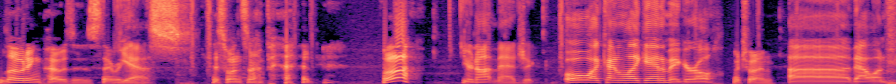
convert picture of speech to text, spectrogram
Loading poses. There we go. Yes. This one's not bad. Whoa! You're not magic. Oh, I kind of like anime girl. Which one? Uh, that one.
